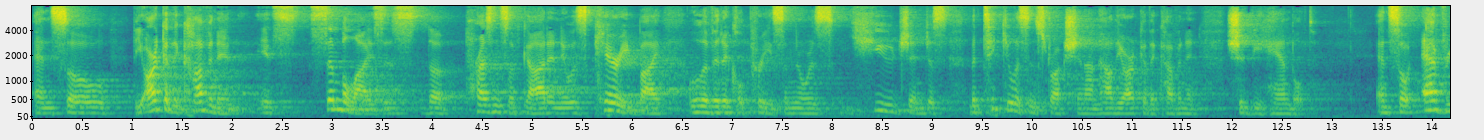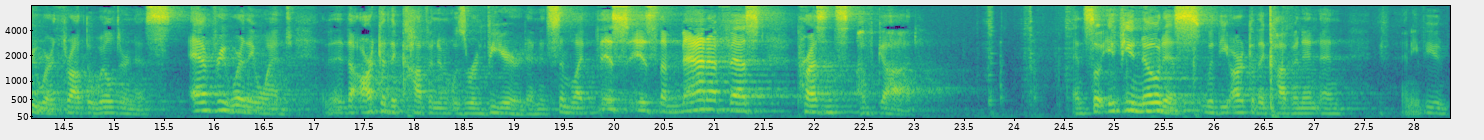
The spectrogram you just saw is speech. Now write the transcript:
And so the Ark of the Covenant, it symbolizes the presence of God, and it was carried by Levitical priests. And there was huge and just meticulous instruction on how the Ark of the Covenant should be handled. And so everywhere throughout the wilderness, everywhere they went, the Ark of the Covenant was revered, and it symbolized this is the manifest presence of God. And so if you notice with the Ark of the Covenant, and if any of you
